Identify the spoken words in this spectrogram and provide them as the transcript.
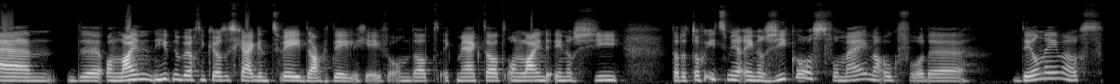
en de online hypnobirthing cursus ga ik in twee dagdelen geven. Omdat ik merk dat online de energie, dat het toch iets meer energie kost voor mij, maar ook voor de deelnemers.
